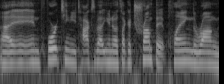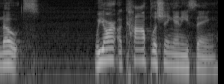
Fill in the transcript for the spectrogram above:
Uh, in 14 he talks about you know it's like a trumpet playing the wrong notes. We aren't accomplishing anything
